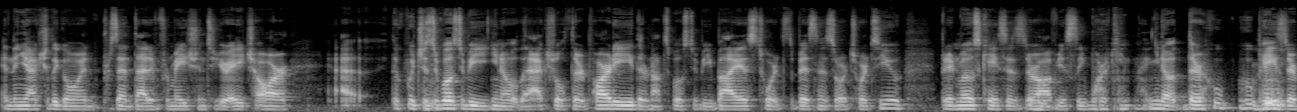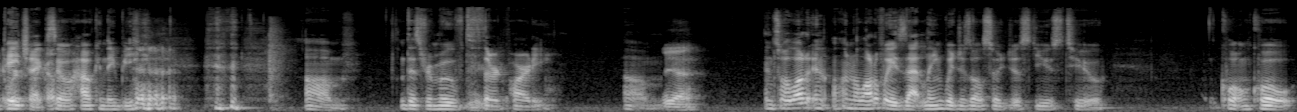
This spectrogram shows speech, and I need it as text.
and then you actually go and present that information to your hr uh, which is supposed to be you know the actual third party. They're not supposed to be biased towards the business or towards you but in most cases they're obviously working you know they're who who pays their They work for a paycheck so how can they be um this removed third party. Um yeah. and so a lot of, in, in a lot of ways that language is also just used to quote unquote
